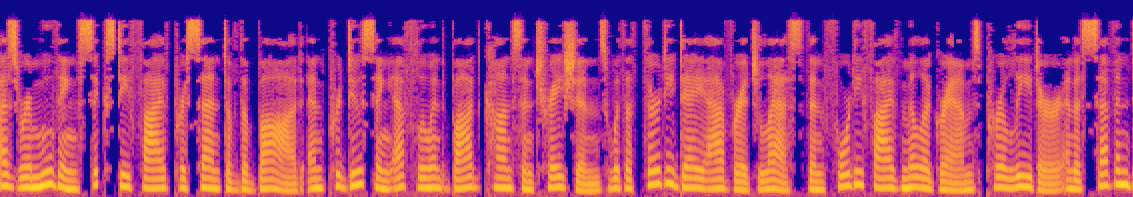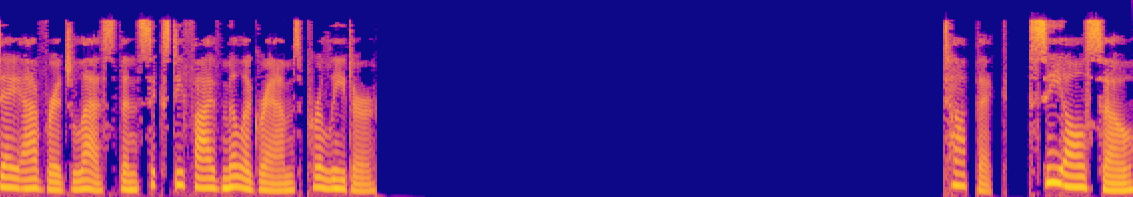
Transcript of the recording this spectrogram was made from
is removing 65% of the BOD and producing effluent BOD concentrations with a 30-day average less than 45 mg per liter and a 7-day average less than 65 mg per liter. See also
